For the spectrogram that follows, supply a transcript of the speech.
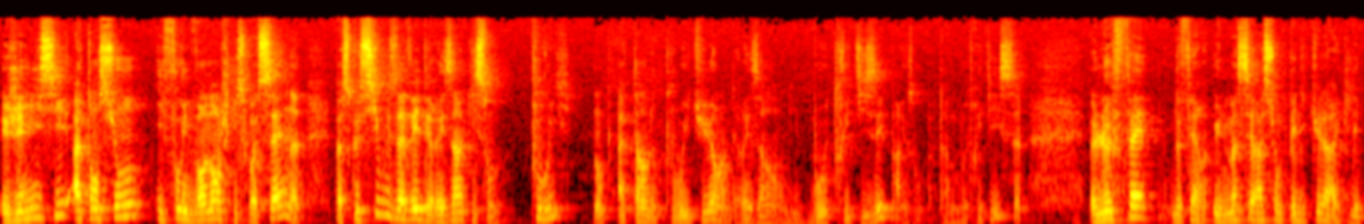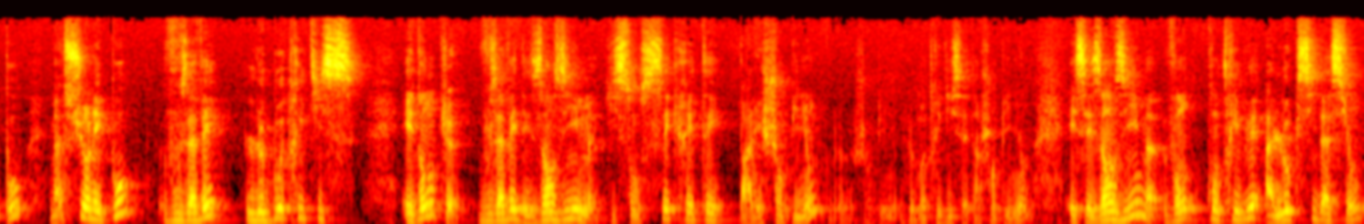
Et j'ai mis ici, attention, il faut une vendange qui soit saine, parce que si vous avez des raisins qui sont pourris, donc atteints de pourriture, des raisins on dit botrytisés par exemple, atteints de botrytis, le fait de faire une macération pelliculaire avec les peaux, bah, sur les peaux, vous avez le botrytis. Et donc, vous avez des enzymes qui sont sécrétées par les champignons. Le, champignon, le botrytis est un champignon. Et ces enzymes vont contribuer à l'oxydation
